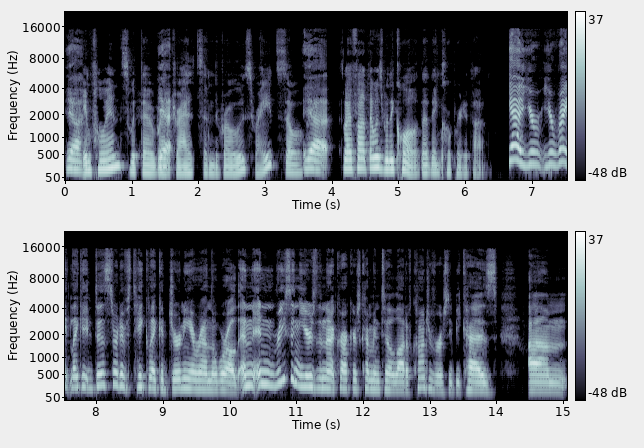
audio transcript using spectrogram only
yeah. influence with the red Yeah. dress and the rose, right? So, Yeah. so I felt that was really cool that they incorporated that. Yeah, you're you're right. Like it does sort of take like a journey around the world. And in recent years the Nutcrackers come into a lot of controversy because um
